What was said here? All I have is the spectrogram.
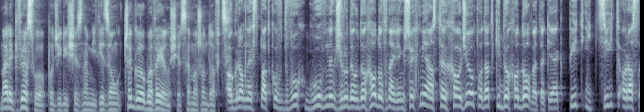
Marek Wiosło podzieli się z nami wiedzą, czego obawiają się samorządowcy. Ogromnych spadków dwóch głównych źródeł dochodów największych miast. Chodzi o podatki dochodowe, takie jak PIT i CIT oraz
